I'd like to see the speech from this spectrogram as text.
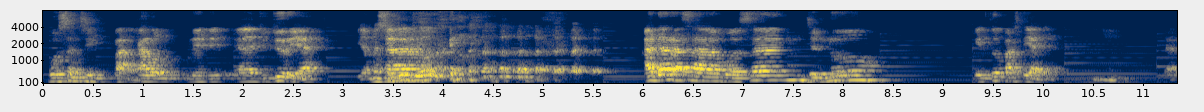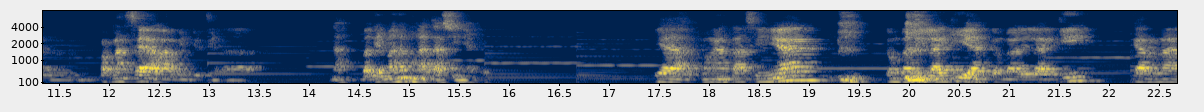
bosan sih Pak kalau boleh eh, jujur ya. Ya masih Ah. jujur. Ada rasa bosan, jenuh itu pasti ada Hmm. dan pernah saya alami juga. Nah, bagaimana mengatasinya? Ya mengatasinya kembali lagi ya kembali lagi karena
